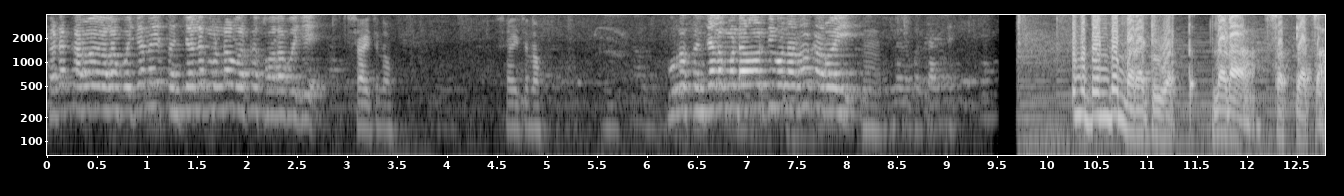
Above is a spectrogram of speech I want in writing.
कडक कारवाई व्हायला पाहिजे आणि संचालक मंडळ वर्कस व्हायला पाहिजे. शाळेचं नाव. शाळेचं नाव. पूर्ण संचालक मंडळावरती होणार ना कारवाई? दंड मराठी वर्त लढा सत्याचा.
